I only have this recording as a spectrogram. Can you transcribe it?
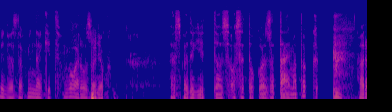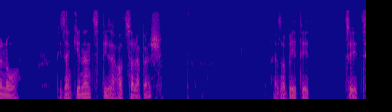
Üdvözlök mindenkit, Goaróz vagyok. Ez pedig itt az Assetto Corsa Time. A Renault 19-16 szelepes. Ez a BTCC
